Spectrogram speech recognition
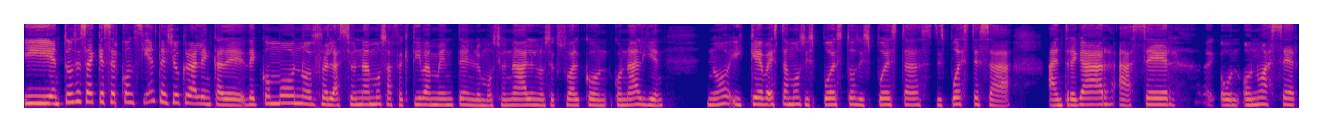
Y entonces hay que ser conscientes, yo creo, Alenka, de, cómo nos relacionamos afectivamente en lo emocional, en lo sexual con, con alguien, ¿no? Y qué estamos dispuestos, dispuestas, dispuestas a, a entregar, a hacer eh, o, o no hacer.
